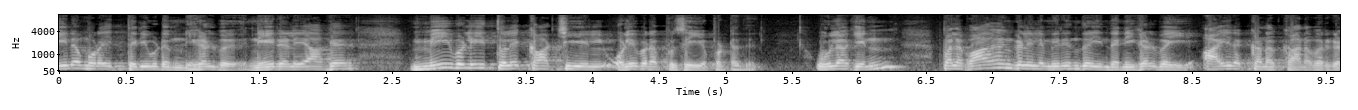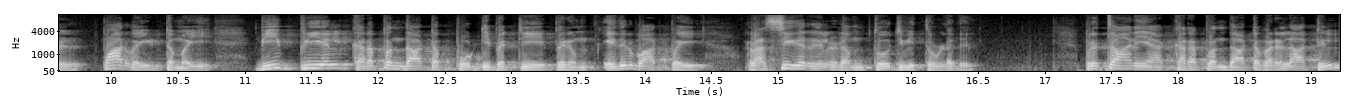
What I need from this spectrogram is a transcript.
ஏலமுறை தெரிவிடும் நிகழ்வு நேரலையாக மெய்வழி தொலைக்காட்சியில் ஒளிபரப்பு செய்யப்பட்டது. உலகின் பல பாகங்களிலும் இருந்து இந்த நிகழ்வை ஆயிரக்கணக்கானவர்கள் பார்வையிட்டமை பிபிஎல் கரப்பந்தாட்ட போட்டி பற்றி பெரும் எதிர்பார்ப்பை ரசிகர்களிடம் தோற்றுவித்துள்ளது. பிரித்தானிய கரப்பந்தாட்ட வரலாற்றில்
